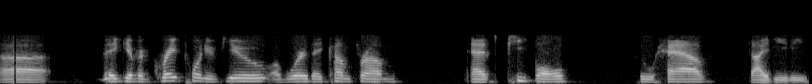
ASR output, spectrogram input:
Uh, they give a great point of view of where they come from as people who have diabetes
